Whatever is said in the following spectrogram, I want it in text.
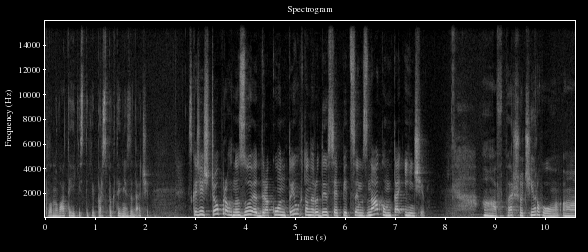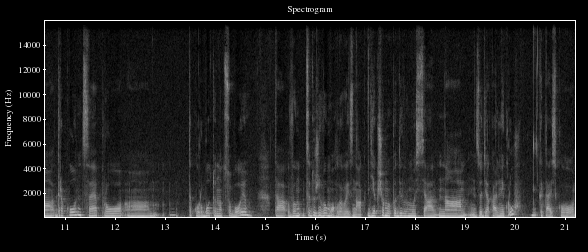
планувати якісь такі перспективні задачі. Скажіть, що прогнозує дракон тим, хто народився під цим знаком та інші? В першу чергу дракон це про таку роботу над собою, та це дуже вимогливий знак. Якщо ми подивимося на зодіакальний круг китайського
